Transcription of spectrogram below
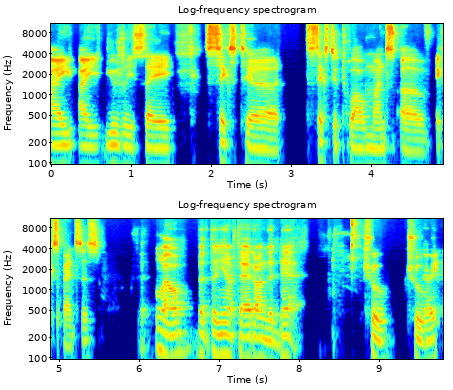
I I usually say six to six to twelve months of expenses. Well, but then you have to add on the debt. True. True. Right.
